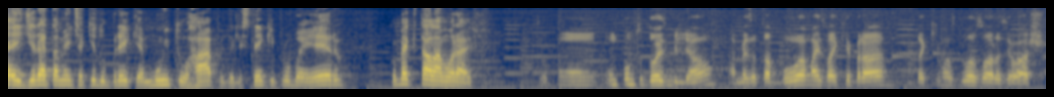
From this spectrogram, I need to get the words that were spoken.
Aí, diretamente aqui do break, é muito rápido, eles têm que ir pro banheiro. Como é que tá lá, Moraes? Tô com 1.2 milhão, a mesa tá boa, mas vai quebrar daqui umas duas horas, eu acho.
